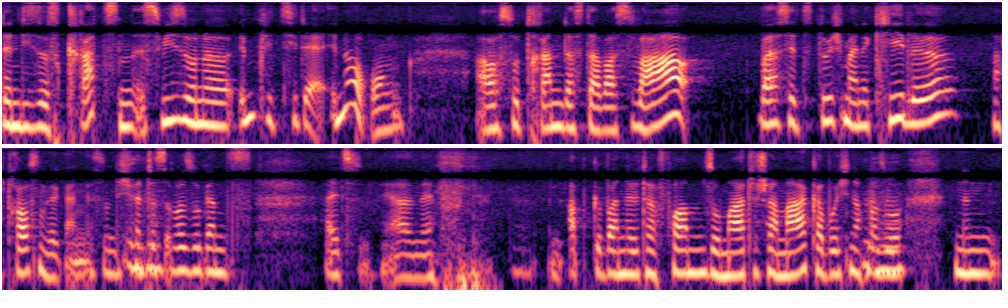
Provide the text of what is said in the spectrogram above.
Denn dieses Kratzen ist wie so eine implizite Erinnerung auch so dran, dass da was war, was jetzt durch meine Kehle nach draußen gegangen ist. Und ich finde mhm. das immer so ganz als ja, eine, in abgewandelter Form somatischer Marker, wo ich nochmal mhm. so einen,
